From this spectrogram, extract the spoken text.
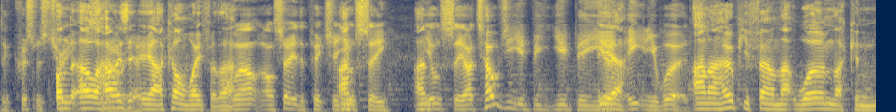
the Christmas tree. The, oh, how is it? Yeah, I can't wait for that. Well, I'll show you the picture. And- You'll see. And- You'll see. I told you you'd be you'd be uh, Yeah. eating your words. And I hope you found that worm that can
